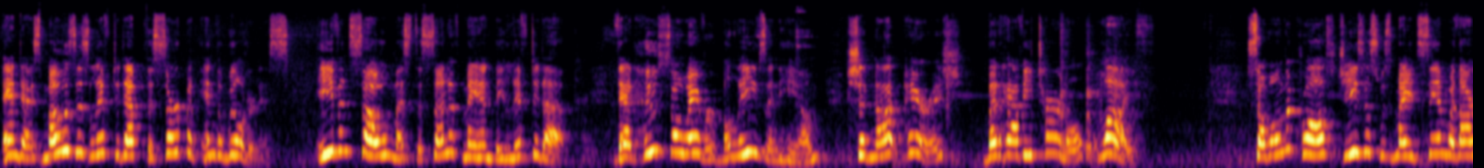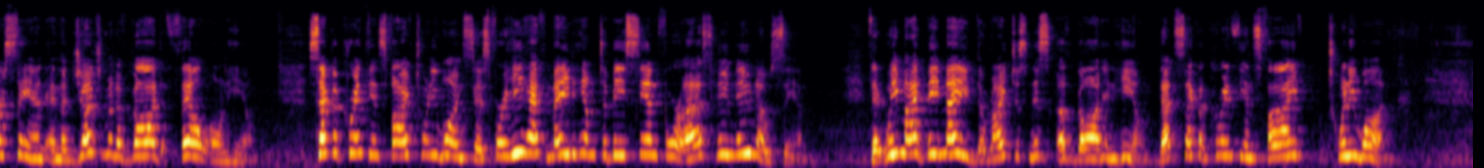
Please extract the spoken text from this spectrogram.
And as Moses lifted up the serpent in the wilderness, even so must the Son of Man be lifted up, that whosoever believes in him should not perish, but have eternal life. So on the cross, Jesus was made sin with our sin, and the judgment of God fell on him. 2 Corinthians 5:21 says, "For he hath made him to be sin for us who knew no sin, that we might be made the righteousness of God in him." That's 2 Corinthians 5:21.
